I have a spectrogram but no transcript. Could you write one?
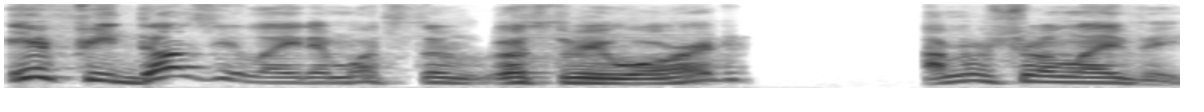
If he does elate him, what's the what's the reward? I'm in Levi.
